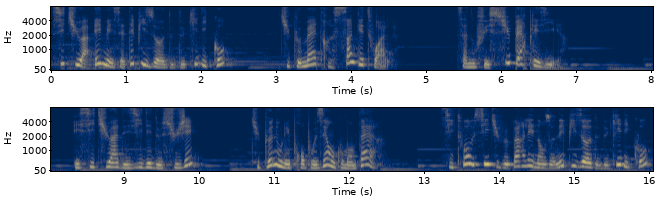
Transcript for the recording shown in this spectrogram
Si tu as aimé cet épisode de Kidiko, tu peux mettre 5 étoiles. Ça nous fait super plaisir. Et si tu as des idées de sujets, tu peux nous les proposer en commentaire. Si toi aussi tu veux parler dans un épisode de Kidiko,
